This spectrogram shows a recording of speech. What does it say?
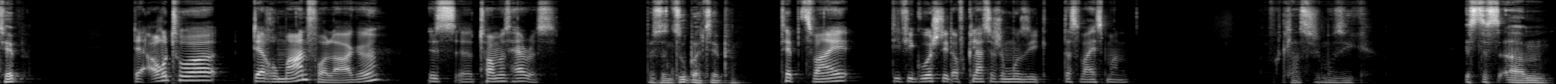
Tipp? Der Autor der Romanvorlage ist äh, Thomas Harris. Das ist ein super Tipp. Tipp 2, die Figur steht auf klassische Musik. Das weiß man. Klassische Musik. Ist das, ähm,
